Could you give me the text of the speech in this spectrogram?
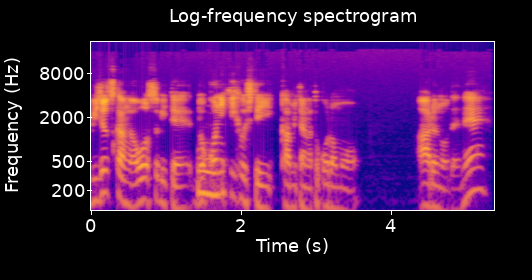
美術館が多すぎて、どこに寄付していいかみたいなところもあるのでね。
